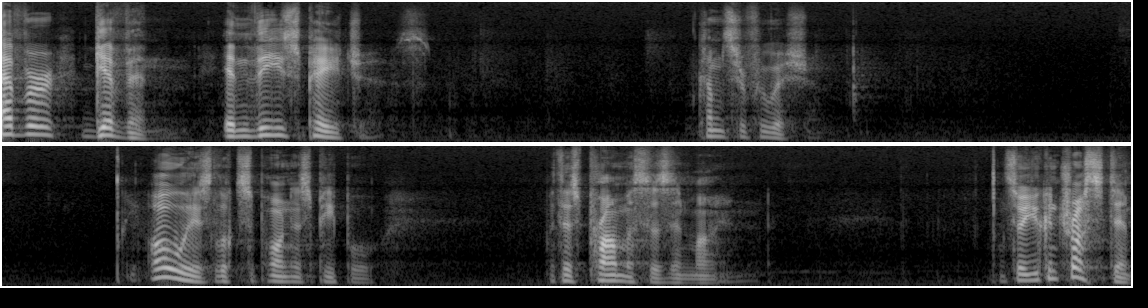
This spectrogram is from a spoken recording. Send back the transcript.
ever given in these pages comes to fruition. He always looks upon his people with his promises in mind. so you can trust him.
